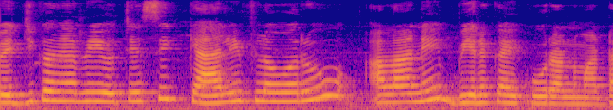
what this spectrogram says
వెజ్ కర్రీ వచ్చేసి క్యాలీఫ్లవరు అలానే బీరకాయ కూర అనమాట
